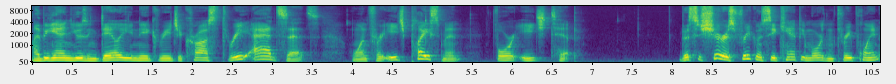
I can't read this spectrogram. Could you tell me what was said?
I began using daily unique reach across three ad sets, one for each placement for each tip. This assures frequency can't be more than 3.0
